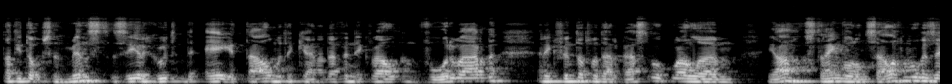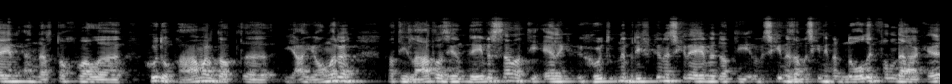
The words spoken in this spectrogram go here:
dat die toch op zijn minst zeer goed de eigen taal moeten kennen. Dat vind ik wel een voorwaarde. En ik vind dat we daar best ook wel um, ja, streng voor onszelf mogen zijn en daar toch wel goed op hameren dat uh, ja, jongeren, dat die later als die in het leven staan, dat die eigenlijk goed een brief kunnen schrijven. Dat die, misschien is dat misschien niet meer nodig vandaag. Hè.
